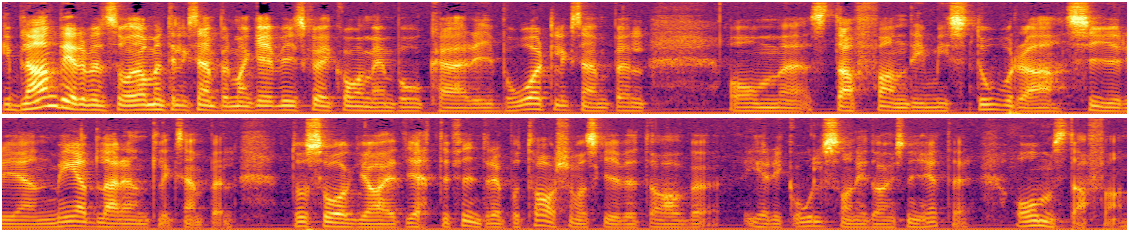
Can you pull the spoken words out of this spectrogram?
Ibland är det väl så, ja men till exempel, man, vi ska ju komma med en bok här i vår till exempel om eh, Staffan de Mistura, Syrienmedlaren till exempel. Då såg jag ett jättefint reportage som var skrivet av eh, Erik Olsson i Dagens Nyheter om Staffan.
